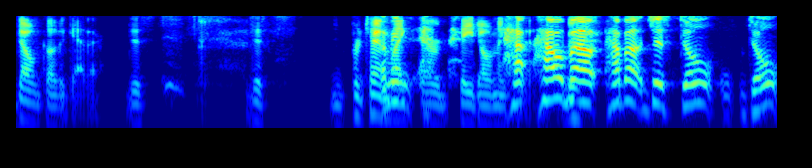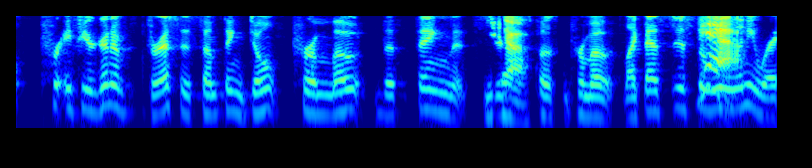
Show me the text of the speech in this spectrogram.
don't go together. Just just pretend mean, like they're they don't How, exist. how about how about just don't don't pr- if you're gonna dress as something, don't promote the thing that's you're Yeah. not supposed to promote. Like that's just the Yeah. rule anyway.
